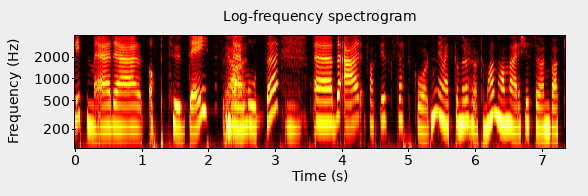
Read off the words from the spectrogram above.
Litt mer uh, up to date Ja. med mote. Uh, det er faktisk Seth Gordon, jeg vet ikke om dere har hørt om han. Han er regissøren bak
